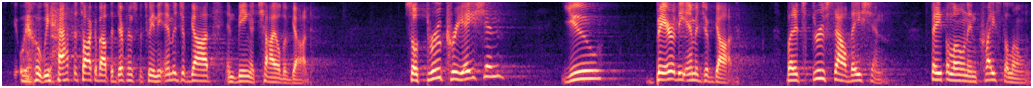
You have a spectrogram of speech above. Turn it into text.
we have to talk about the difference between the image of God and being a child of God. So, through creation, you bear the image of God, but it's through salvation, faith alone in Christ alone,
